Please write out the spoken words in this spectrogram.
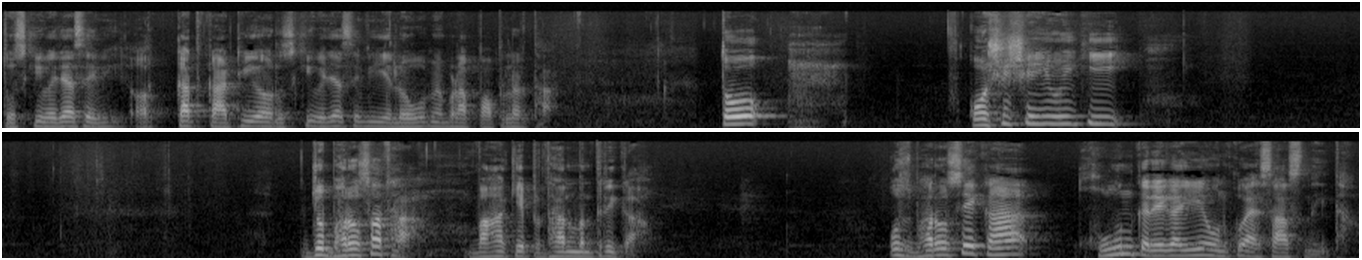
तो उसकी वजह से भी, और कद काठी और उसकी वजह से भी ये लोगों में बड़ा पॉपुलर था। तो कोशिश यही हुई कि जो भरोसा था वहाँ के प्रधानमंत्री का, उस भरोसे का खून करेगा ये उनको एहसास नहीं था।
